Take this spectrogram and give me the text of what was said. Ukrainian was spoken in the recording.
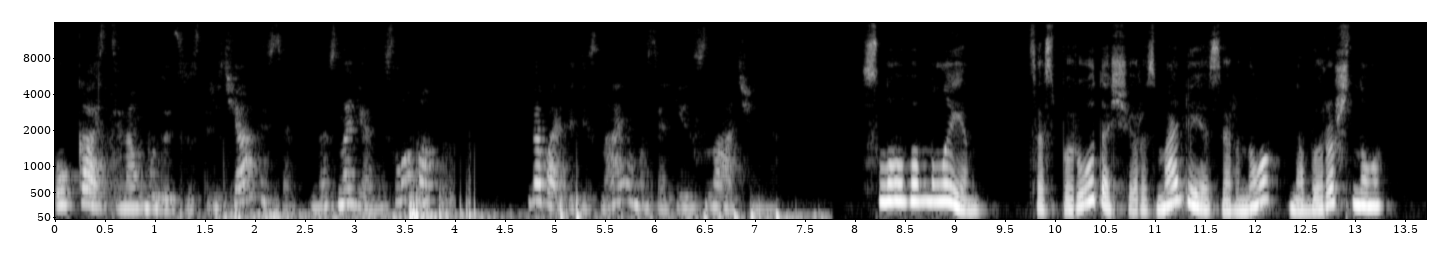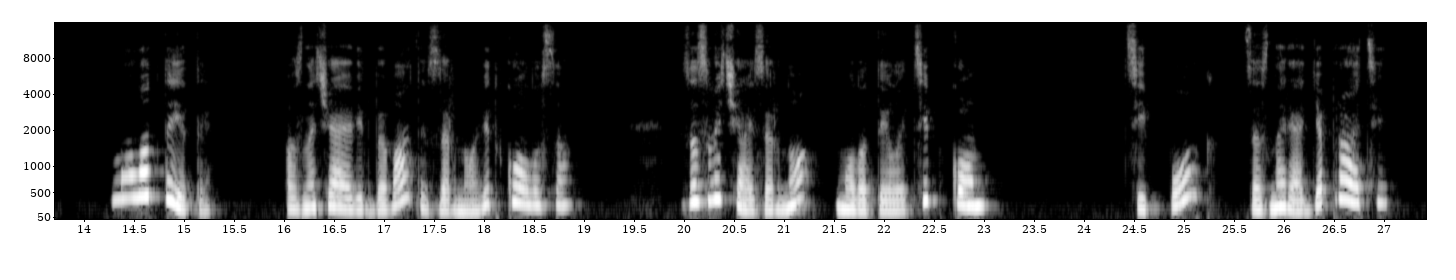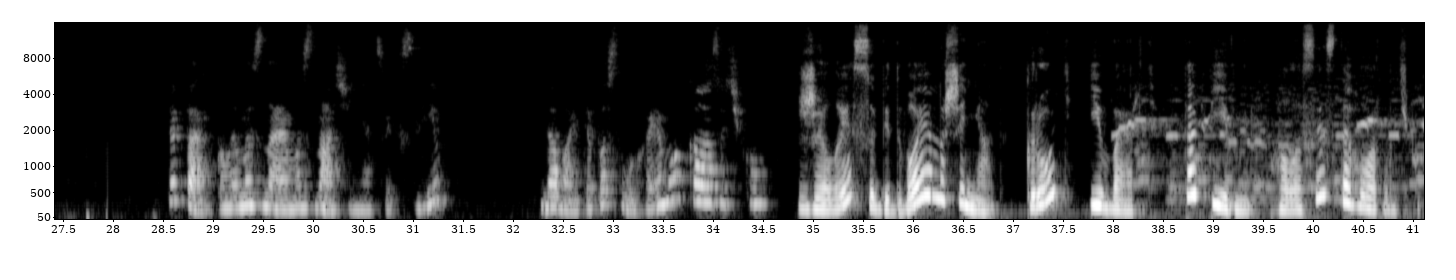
У казці нам будуть зустрічатися незнайомі слова. Давайте дізнаємося їх значення. Слово млин це споруда, що розмелює зерно на борошно. Молотити означає відбивати зерно від колоса. Зазвичай зерно молотили ціпком. Ціпок це знаряддя праці. Тепер, коли ми знаємо значення цих слів, давайте послухаємо казочку. Жили собі двоє мишенят круть і верть та півник, голосисте горлочко.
